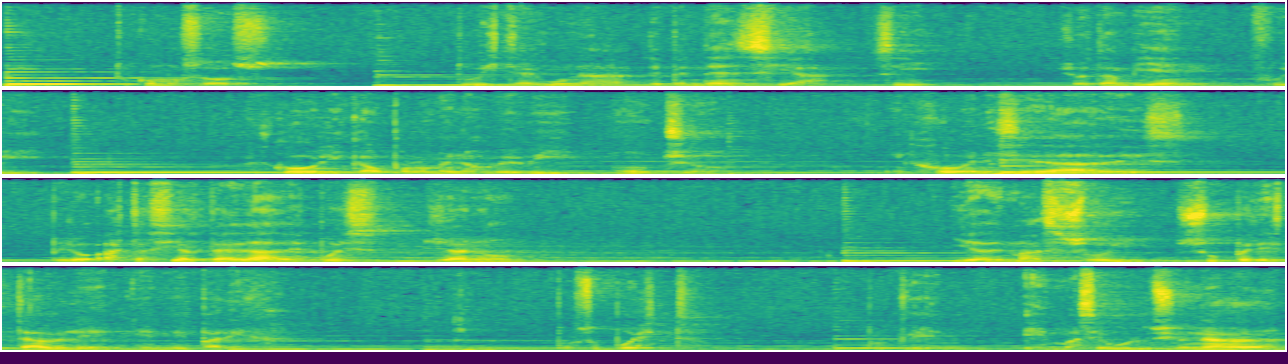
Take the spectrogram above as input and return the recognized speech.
¿Tú cómo sos? ¿Tuviste alguna dependencia? Sí, yo también fui alcohólica, o por lo menos bebí mucho en jóvenes edades, pero hasta cierta edad, después ya no. Y además soy súper estable en mi pareja, por supuesto, porque es más evolucionada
